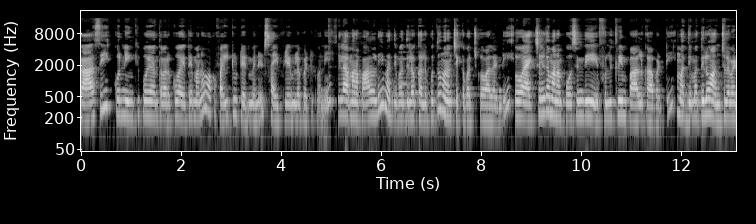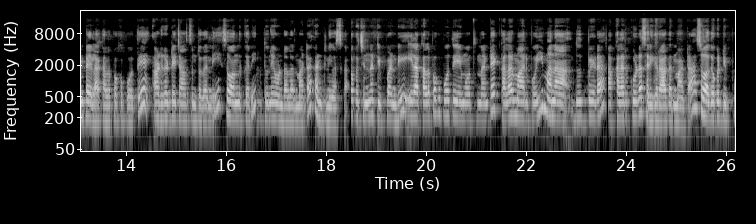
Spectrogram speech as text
కాసి కొన్ని ఇంకిపోయేంత వరకు అయితే మనం ఒక five to ten minutes high ఫ్లేమ్లో పెట్టుకొని ఇలా మన పాలని మధ్య మధ్యలో కలుపుతూ మనం చిక్కపరచుకోవాలండి. సో యాక్చువల్గా మనం పోసింది ఫుల్ క్రీమ్ పాలు కాబట్టి మధ్య మధ్యలో అంచుల వెంట ఇలా కలపకపోతే అడుగంటే ఛాన్స్ ఉంటదండి. సో అందుకని కలుపుతూనే ఉండాలన్నమాట కంటిన్యూ కంటిన్యూస్గా ఒక చిన్న టిప్ అండి. ఇలా కలపకపోతే ఏమవుతుందంటే కలర్ మారిపోయి మన దూద్ పేడ ఆ కలర్ కూడా సరిగా రాదనమాట సో అదొక టిప్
